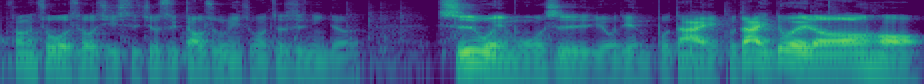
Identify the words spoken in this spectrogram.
犯错的时候，其实就是告诉你说，这是你的思维模式有点不太不太对咯。吼，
